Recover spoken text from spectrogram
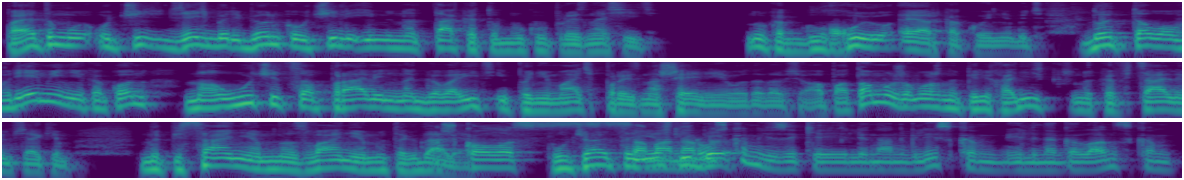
Поэтому учи, здесь бы ребенка учили именно так эту букву произносить ну, как глухую «р» какую-нибудь, до того времени, как он научится правильно говорить и понимать произношение вот это все. А потом уже можно переходить к, к официальным всяким написаниям, названиям и так далее. А школа Получается, сама на русском бы... языке или на английском, или на голландском?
